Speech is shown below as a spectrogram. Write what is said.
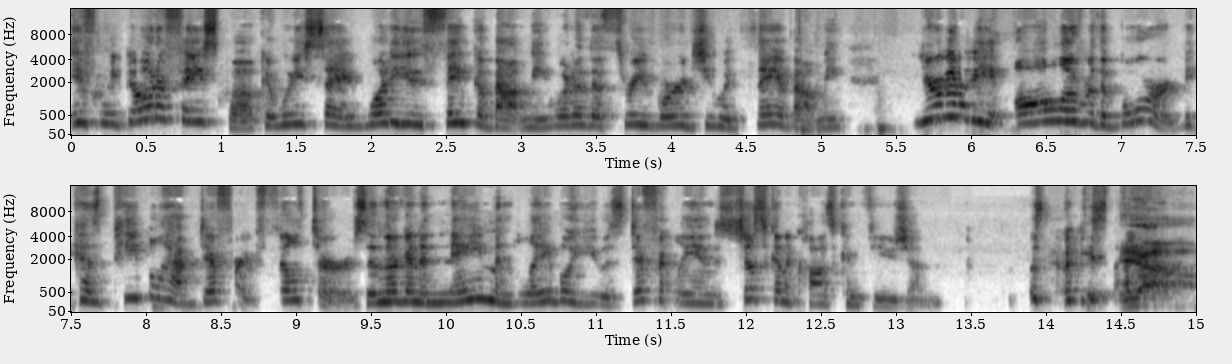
if we go to Facebook and we say, What do you think about me? What are the three words you would say about me? You're going to be all over the board because people have different filters and they're going to name and label you as differently, and it's just going to cause confusion. yeah,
